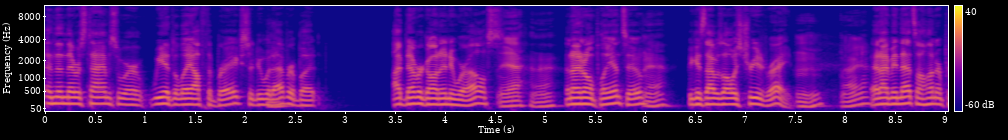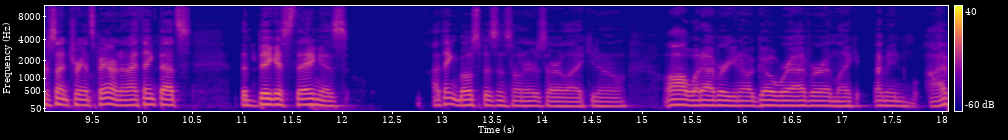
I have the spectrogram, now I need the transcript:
and then there was times where we had to lay off the brakes or do whatever. But I've never gone anywhere else, Yeah. uh, and I don't plan to yeah. because I was always treated right. Mm-hmm. Oh yeah. And I mean that's 100% transparent. And I think that's the biggest thing is I think most business owners are like, you know, oh, whatever, you know, go wherever. And like, I mean, I've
